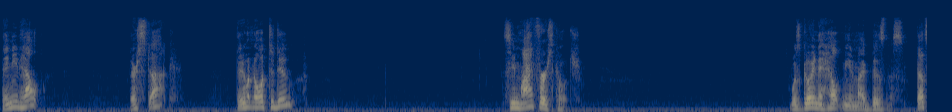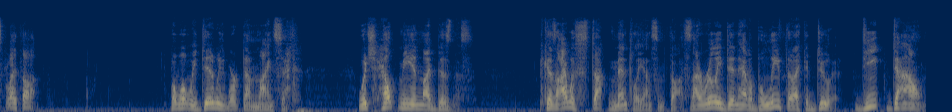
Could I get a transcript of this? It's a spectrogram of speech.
They need help. They're stuck. They don't know what to do. See, my first coach was going to help me in my business. That's what I thought. But what we did, we worked on mindset, which helped me in my business because I was stuck mentally on some thoughts and I really didn't have a belief that I could do it. Deep down,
